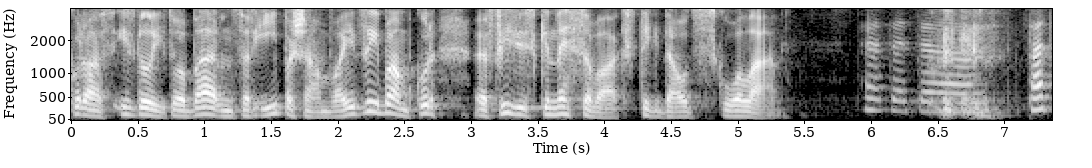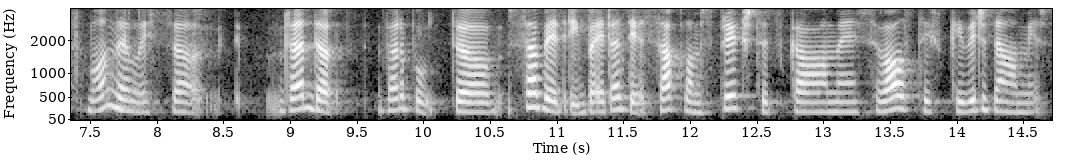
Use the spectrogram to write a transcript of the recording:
kurās izglīto bērnus ar īpašām vajadzībām, kur fiziski nesavāks tik daudz skolēnu? Tātad pats modelis rada varbūt sabiedrībai radies aplams priekšstats, kā mēs valstiski virzāmies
